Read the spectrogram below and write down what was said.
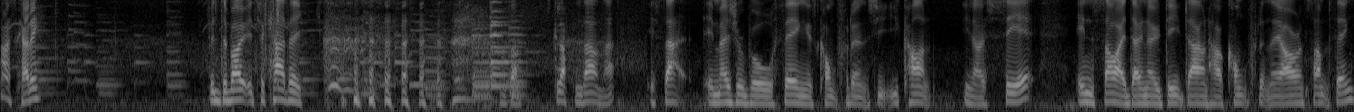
Nice, caddy. Been demoted to caddy. well done. It's good up and down that. It's that immeasurable thing is confidence. You, you can't, you know, see it. Inside, they know deep down how confident they are on something.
